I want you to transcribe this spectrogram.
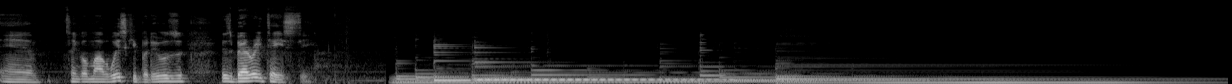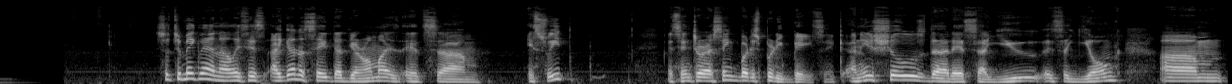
uh, single malt whiskey, but it was it's very tasty. So to make my analysis, I gotta say that the aroma is it's um it's sweet, it's interesting, but it's pretty basic, and it shows that it's a you it's a young, um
